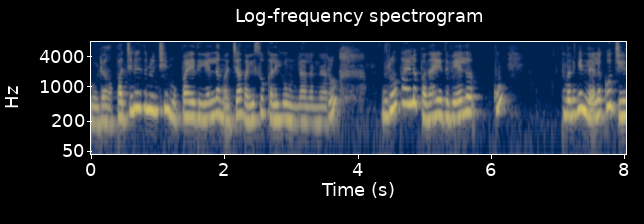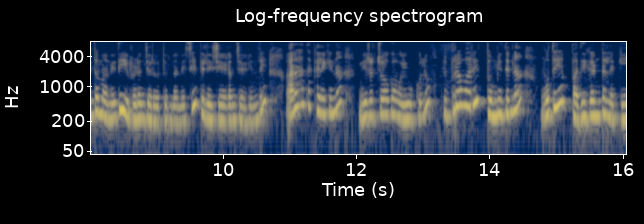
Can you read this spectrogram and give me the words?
కూడా పద్దెనిమిది నుంచి ముప్పై ఐదు ఏళ్ళ మధ్య వయసు కలిగి ఉండాలన్నారు. రూపాయలు పదహైదు వేలకు మనకి నెలకు జీతం అనేది ఇవ్వడం జరుగుతుందనేసి తెలియజేయడం జరిగింది. అర్హత కలిగిన నిరుద్యోగ యువకులు ఫిబ్రవరి తొమ్మిదిన ఉదయం పది గంటలకి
